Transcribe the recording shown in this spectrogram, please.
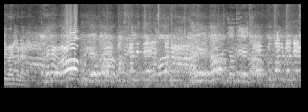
না বার করে বাঙালিদের আস্তানা গোপালগঞ্জের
